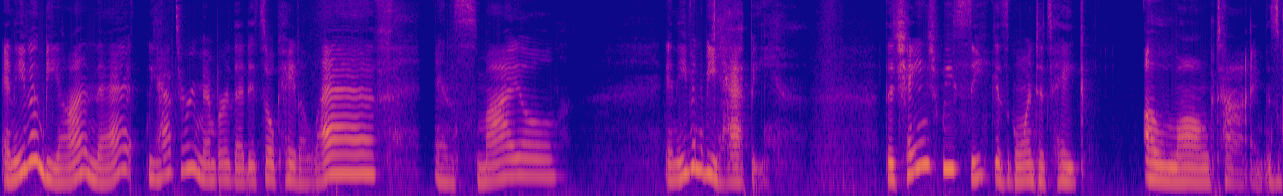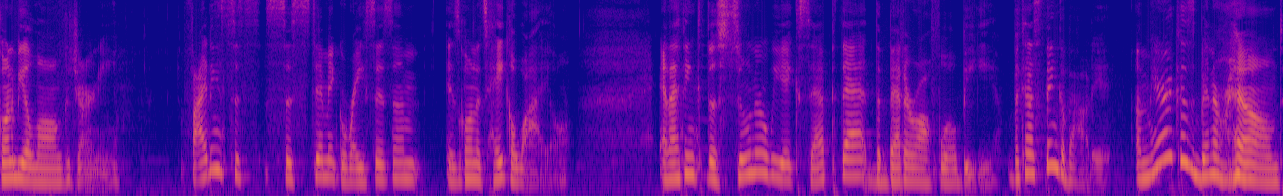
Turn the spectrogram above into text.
And even beyond that, we have to remember that it's okay to laugh and smile and even to be happy. The change we seek is going to take a long time, it's going to be a long journey. Fighting sy- systemic racism is going to take a while. And I think the sooner we accept that, the better off we'll be. Because think about it America's been around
